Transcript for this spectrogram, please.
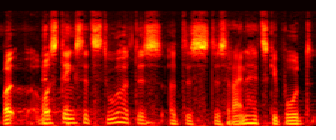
Was denkst jetzt du, hat das, hat das, das Reinheitsgebot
